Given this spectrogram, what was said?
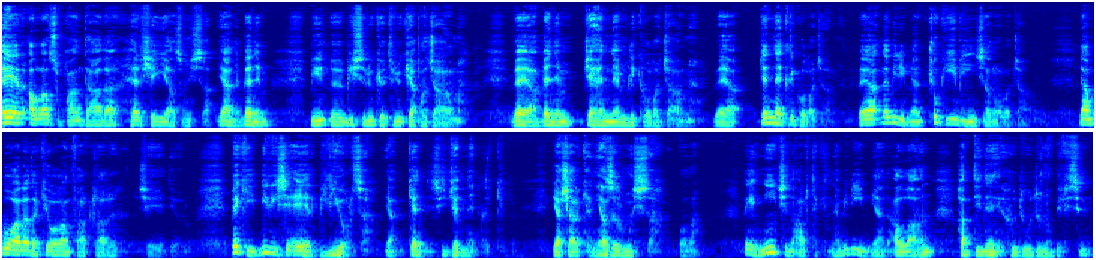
Eğer Allah subhanahu teala her şeyi yazmışsa, yani benim bir, e, bir sürü kötülük yapacağımı veya benim cehennemlik olacağımı veya cennetlik olacağımı veya ne bileyim yani çok iyi bir insan olacağımı. Yani bu aradaki olan farkları şey ediyorum. Peki birisi eğer biliyorsa, yani kendisi cennetlik, yaşarken yazılmışsa ona. Peki niçin artık ne bileyim yani Allah'ın haddini, hududunu bilsin?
